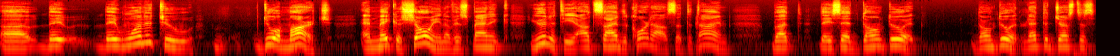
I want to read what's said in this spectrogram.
uh, they they wanted to do a march and make a showing of Hispanic unity outside the courthouse at the time, but they said, "Don't do it, don't do it. Let the justice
